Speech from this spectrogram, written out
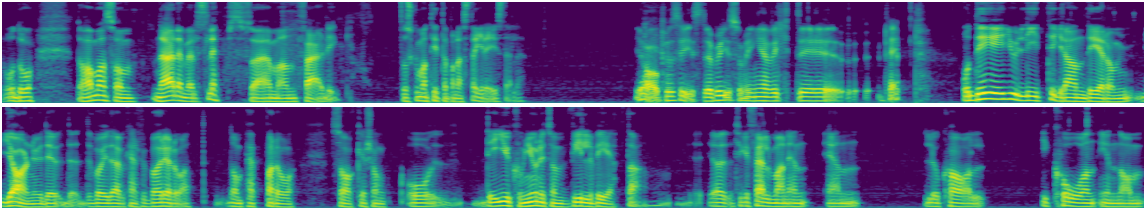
Och då, då har man som, när den väl släpps så är man färdig. Då ska man titta på nästa grej istället. Ja, precis. Det blir som ingen riktig pepp. Och det är ju lite grann det de gör nu. Det, det, det var ju där vi kanske började då, att de peppar då saker som... Och det är ju community som vill veta. Jag tycker Fällman är en, en lokal ikon inom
